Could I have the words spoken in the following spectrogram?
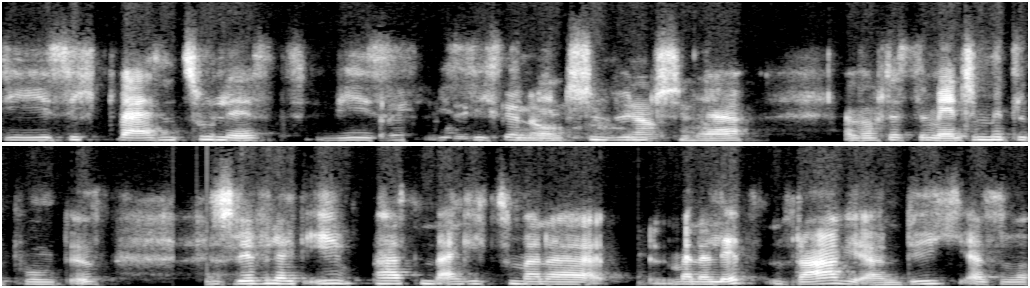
die Sichtweisen zulässt, wie es sich genau. die Menschen wünschen. Ja. ja. Einfach, dass der Mensch im Mittelpunkt ist. Das wäre vielleicht eh passend eigentlich zu meiner, meiner letzten Frage an dich. Also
